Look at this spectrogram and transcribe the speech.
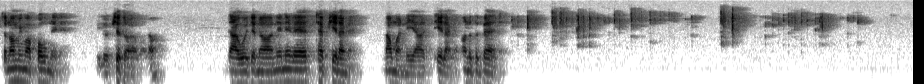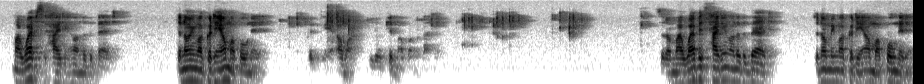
ကျွန်တော်မိမပုံနေတယ်ဒီလိုဖြစ်သွားတာပေါ့နော် ဒါကိုကျွန်တော်နည်းနည်းလေးထပ်ဖြည့်လိုက်မယ်နောက်မှနေရာထည့်လိုက်မယ် under the bed my wife's hiding under the bed ကျွန်တော်မိမကတင်အောင်မပုံနေတယ်ကတင်အောင်မှာဒီလိုဖြစ်မှာပေါ့နော်ဆိုတော့ my wife is hiding under the bed ကျွန်တော်မိမကတင်အောင်မှာပုံနေတယ်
